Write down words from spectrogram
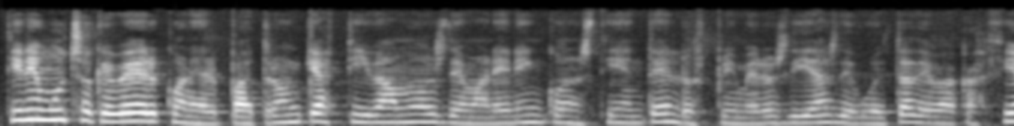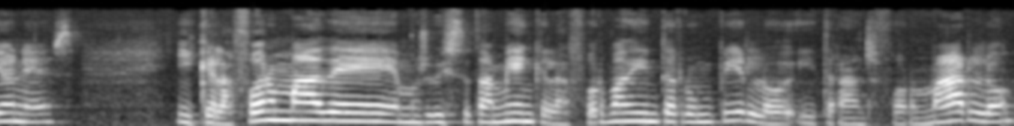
tiene mucho que ver con el patrón que activamos de manera inconsciente en los primeros días de vuelta de vacaciones y que la forma de, hemos visto también que la forma de interrumpirlo y transformarlo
